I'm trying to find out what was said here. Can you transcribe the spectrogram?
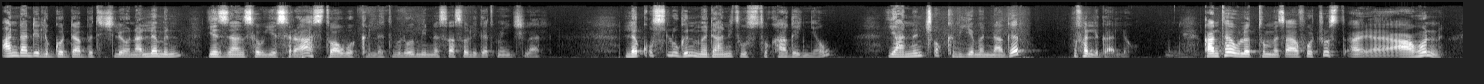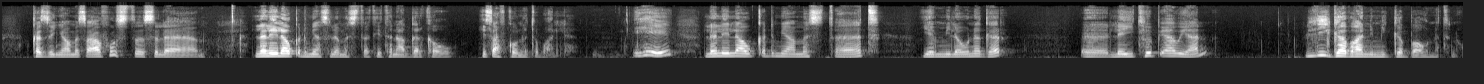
አንዳንዴ ልጎዳበት ይችል ይሆናል። ለምን የዛን ሰው የስራ አስተዋወክለት ብሎ የሚነሳ ሰው ሊገጥመኝ ይችላል። ለቁስሉ ግን መድኃኒት ውስጡ ካገኘው ያንን ጮክ ብዬ መናገር እፈልጋለሁ። ካንተ ሁለቱም መጽሐፎች ውስጥ አሁን ከዚህኛው መጽሐፍ ውስጥ ስለ ለሌላው ቅድሚያ ስለ መስጠት የተናገርከው የጻፍከው ነጥብ አለ። ይሄ ለሌላው ቅድሚያ መስጠት የሚለው ነገር ለኢትዮጵያውያን ሊገባን የሚገባ እውነት ነው።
